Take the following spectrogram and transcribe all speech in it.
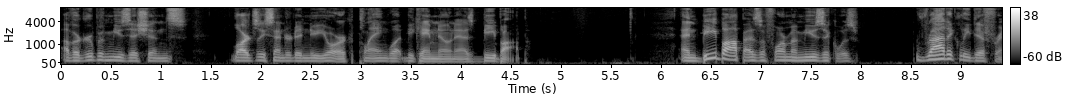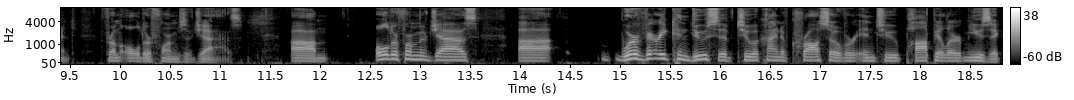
of a group of musicians largely centered in New York playing what became known as bebop. And bebop as a form of music was radically different from older forms of jazz. Um, older form of jazz uh, were very conducive to a kind of crossover into popular music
